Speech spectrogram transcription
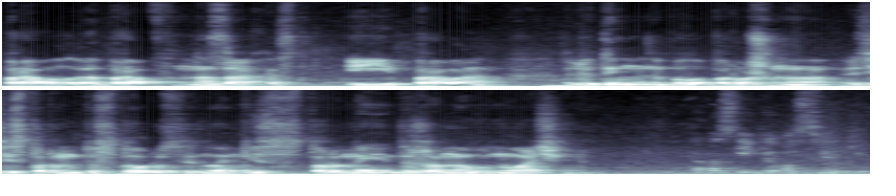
прав, прав на захист. І права людини не було порушено зі сторони досудового розслідування, ні зі сторони державного обвинувачення. Та наскільки у вас свідків?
